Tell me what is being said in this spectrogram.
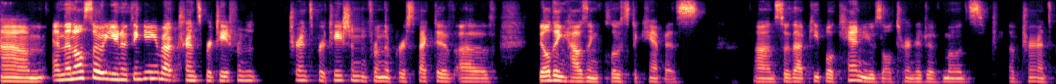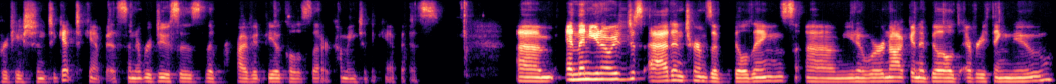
Um, and then also, you know, thinking about transportation, transportation from the perspective of building housing close to campus um, so that people can use alternative modes of transportation to get to campus and it reduces the private vehicles that are coming to the campus. Um, and then, you know, we just add in terms of buildings, um, you know, we're not going to build everything new.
